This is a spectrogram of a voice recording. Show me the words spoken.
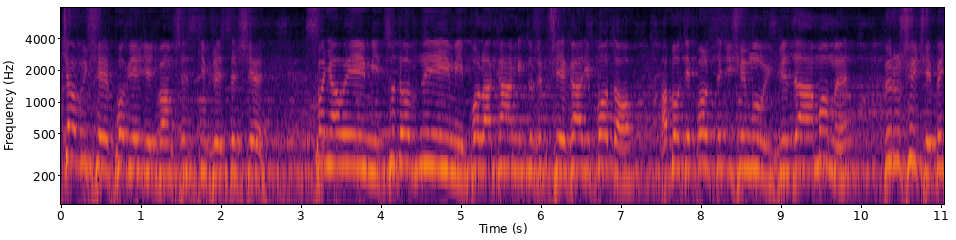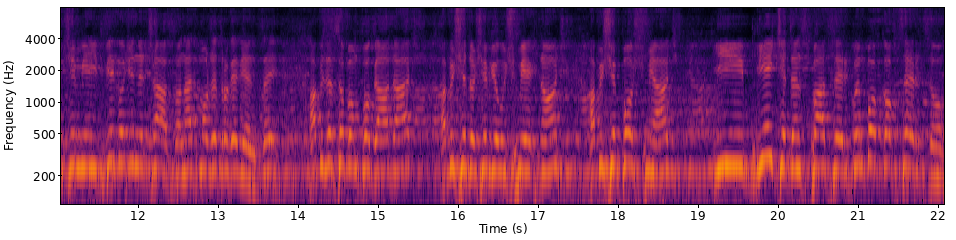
Chciałbym się powiedzieć wam wszystkim, że jesteście wspaniałymi, cudownymi Polakami, którzy przyjechali po to, aby o tej Polsce dzisiaj mówić. Więc za moment wyruszycie, będziecie mieli dwie godziny czasu, nawet może trochę więcej, aby ze sobą pogadać, aby się do siebie uśmiechnąć, aby się pośmiać i miejcie ten spacer głęboko w sercu,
